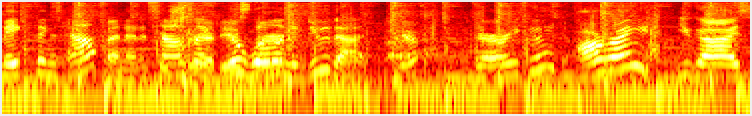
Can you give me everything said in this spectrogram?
make things happen. And it sounds like you're willing there. to do that. Yep. Very good. All right, you guys.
